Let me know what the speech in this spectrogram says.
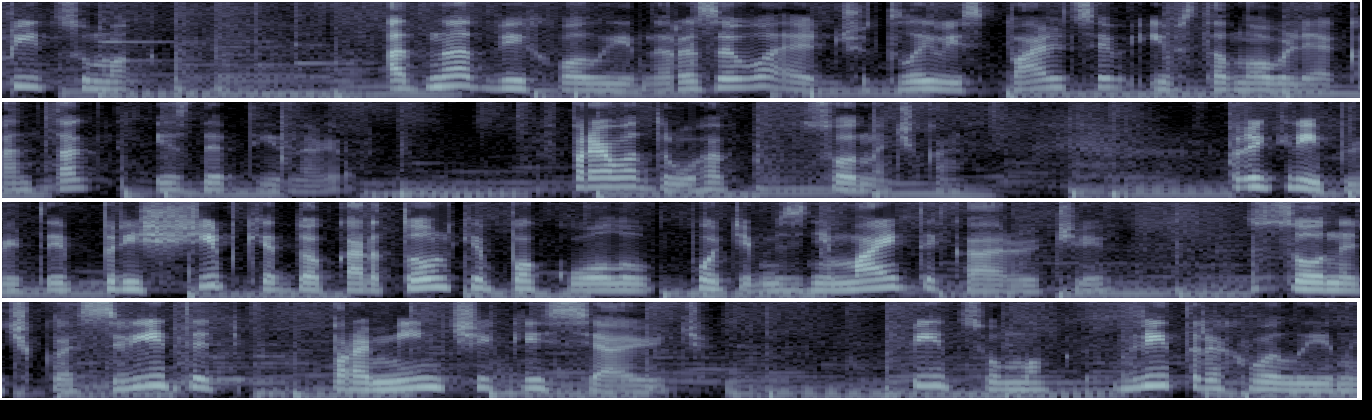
Підсумок. Одна-дві хвилини розвиває чутливість пальців і встановлює контакт із дитиною. Вправа друга сонечка. Прикріплюйте прищіпки до картонки по колу, потім знімайте кажучи. Сонечко світить, промінчики сяють. Підсумок 2-3 хвилини.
